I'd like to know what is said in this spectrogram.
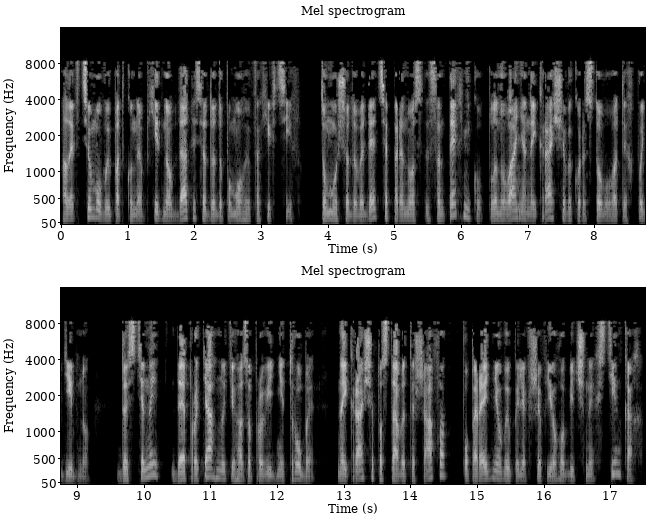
але в цьому випадку необхідно вдатися до допомоги фахівців, тому що доведеться переносити сантехніку, планування найкраще використовувати подібну до стіни, де протягнуті газопровідні труби. Найкраще поставити шафа, попередньо випилявши в його бічних стінках.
